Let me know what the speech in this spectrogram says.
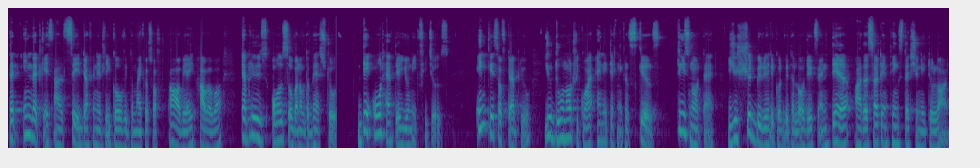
Then in that case, I'll say definitely go with the Microsoft Power BI. However, Tableau is also one of the best tools. They all have their unique features. In case of Tableau, you do not require any technical skills. Please note that you should be really good with the logics and there are the certain things that you need to learn.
